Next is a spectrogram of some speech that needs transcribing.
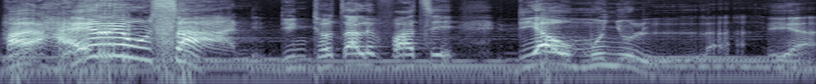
ha e re o sane dintho tsa lefatshe di a o monyolla ya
